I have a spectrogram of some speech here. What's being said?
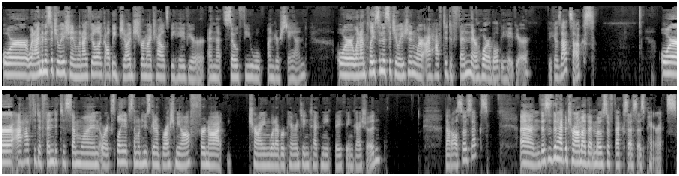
Or when I'm in a situation when I feel like I'll be judged for my child's behavior and that so few will understand. Or when I'm placed in a situation where I have to defend their horrible behavior because that sucks. Or I have to defend it to someone or explain it to someone who's going to brush me off for not trying whatever parenting technique they think I should. That also sucks. Um, this is the type of trauma that most affects us as parents.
